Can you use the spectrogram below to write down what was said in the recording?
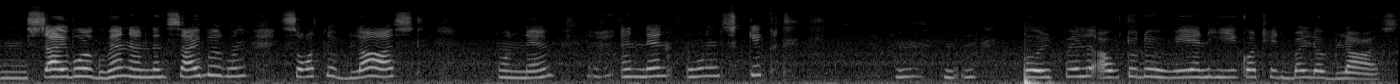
mm, Cyborg Venom, then Cyborg Venom sought a blast on them, and then Orange kicked mm, mm, mm, Purple out of the way, and he got hit by the blast.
